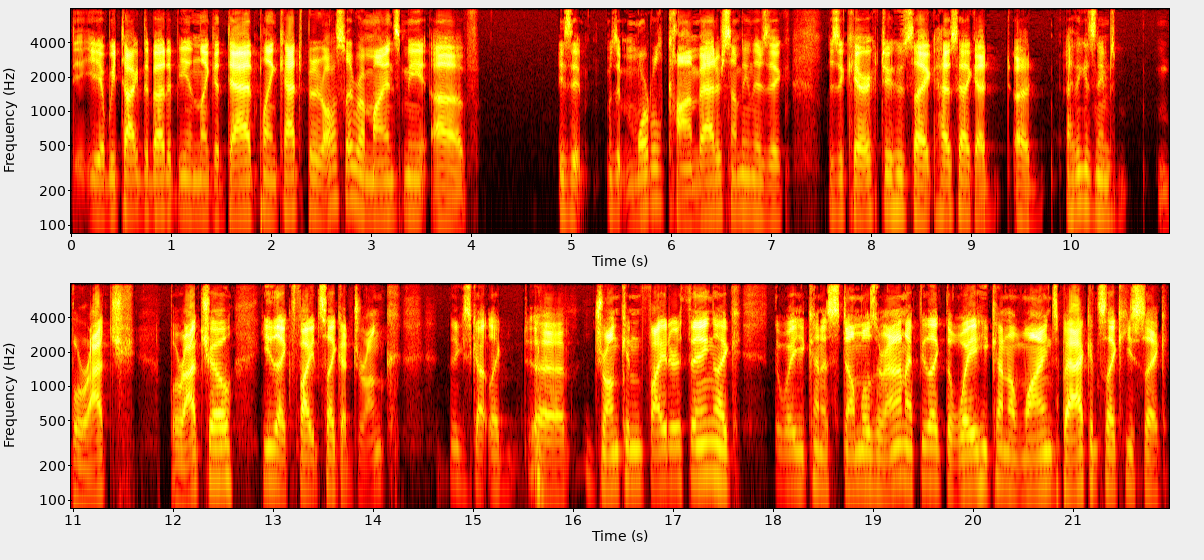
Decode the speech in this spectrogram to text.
Yeah, we talked about it being like a dad playing catch, but it also reminds me of is it was it Mortal Kombat or something? There's a there's a character who's like has like a, a I think his name's Borach Boracho. He like fights like a drunk. He's got like uh drunken fighter thing, like the way he kind of stumbles around. I feel like the way he kind of winds back, it's like he's like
